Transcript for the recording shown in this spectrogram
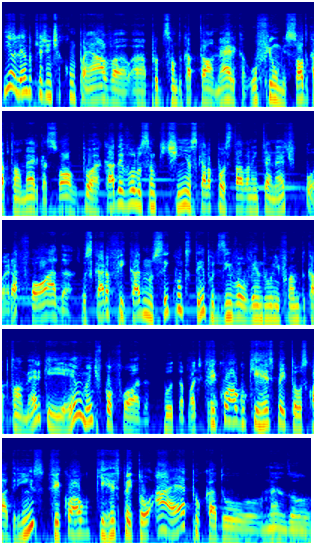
E eu lembro que a gente acompanhava a produção do Capitão América, o filme só do Capitão América, solo. Porra, cada evolução que tinha, os caras postavam na internet, pô, era foda. Os caras ficaram não sei quanto tempo desenvolvendo o uniforme do Capitão América e realmente ficou foda. Puta, pode crer. Ficou algo que respeitou os quadrinhos, ficou algo que respeitou a época do, né, do,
